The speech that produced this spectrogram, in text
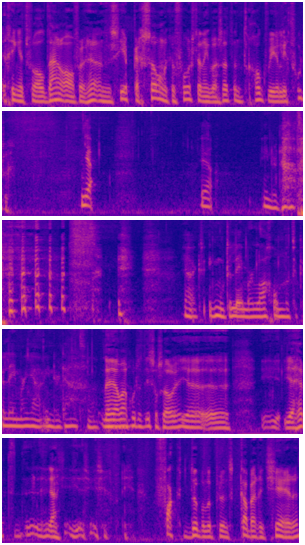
ging het vooral daarover. Hè? Een zeer persoonlijke voorstelling was dat. En toch ook weer lichtvoetig. Ja. Ja, inderdaad. ja, ik, ik moet alleen maar lachen, omdat ik alleen maar... Ja, inderdaad. Nee, ja, maar goed, het is toch zo. Hè? Je, eh, je, je hebt eh, ja, je- je- vak dubbele punt cabaretière,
